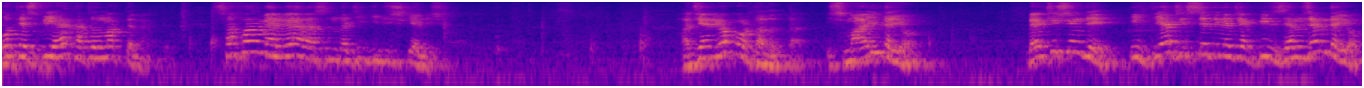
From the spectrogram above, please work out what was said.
o tesbihe katılmak demektir. Safa Merve arasındaki gidiş geliş. Hacer yok ortalıkta. İsmail de yok. Belki şimdi ihtiyaç hissedilecek bir zemzem de yok.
